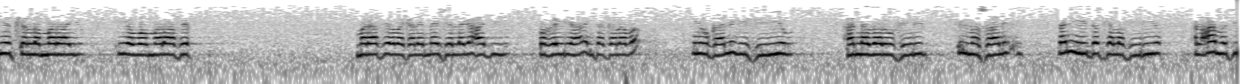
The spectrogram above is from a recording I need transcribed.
Geedka la maraayo iyo wa maraafiq. Maraafiqda kale meesha laga cadiyo wakayrihaa inta kaleba inuu qaaligii fiiriyo. Annadaru fiirin fi lmasaalixi danihii dadka la fiiriyo alcaamati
